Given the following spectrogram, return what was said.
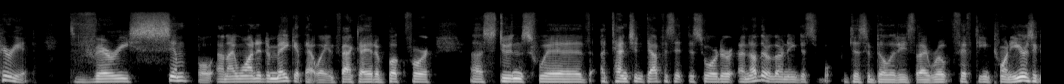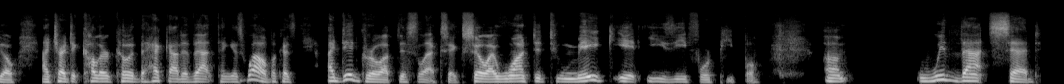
period. It's very simple. And I wanted to make it that way. In fact, I had a book for uh, students with attention deficit disorder and other learning dis- disabilities that I wrote 15, 20 years ago. I tried to color code the heck out of that thing as well because I did grow up dyslexic. So I wanted to make it easy for people. Um, with that said,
